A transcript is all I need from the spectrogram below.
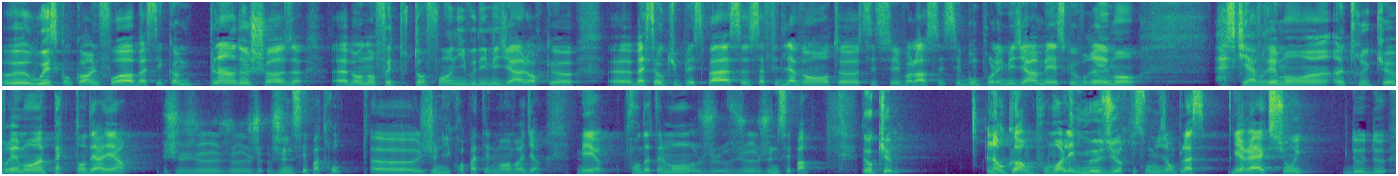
Euh, ou est-ce qu'encore une fois, bah, c'est comme plein de choses, euh, bah, on en fait tout en fond au niveau des médias alors que euh, bah, ça occupe l'espace, ça fait de la vente, c'est voilà, c'est bon pour les médias, mais est-ce que vraiment, est-ce qu'il y a vraiment un, truc vraiment impactant derrière? Je, ne sais pas trop. je n'y crois pas tellement, à vrai dire, mais fondamentalement, je, ne sais pas. Donc, là encore, pour moi, les mesures qui sont mises en place, les réactions de,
